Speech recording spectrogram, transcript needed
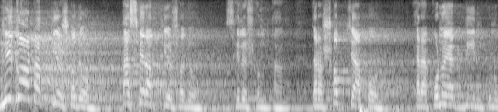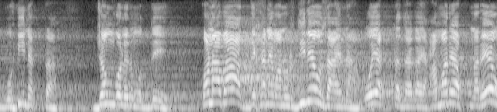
নিকট আত্মীয় স্বজন, কাছের আত্মীয় স্বজন, ছেলে সন্তান, যারা সবচেয়ে আপন, এরা কোনো একদিন কোনো গহীন একটা জঙ্গলের মধ্যে অনাবাদ, যেখানে মানুষ দিনেও যায় না, ওই একটা জায়গায় আমারে আপনারেও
